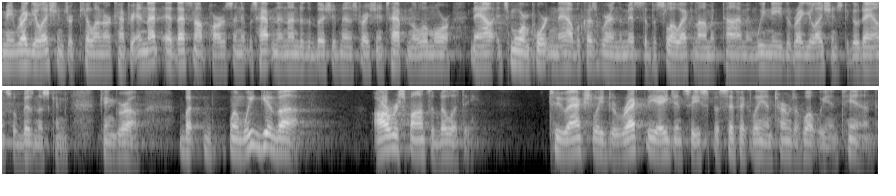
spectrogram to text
I mean, regulations are killing our country, and that uh, that's not partisan. It was happening under the Bush administration. It's happening a little more now. It's more important now because we're in the midst of a slow economic time, and we need the regulations to go down so business can can grow. But when we give up our responsibility to actually direct the agency specifically in terms of what we intend,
